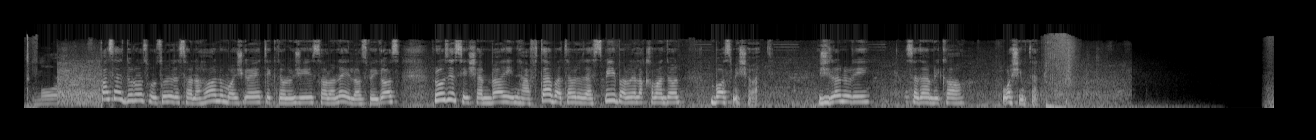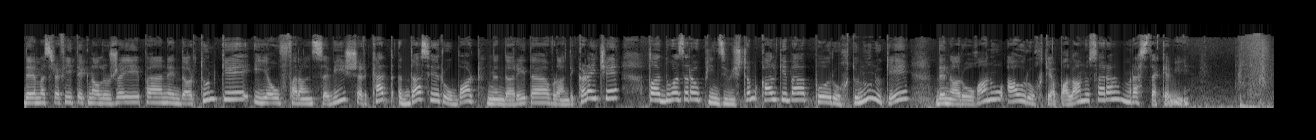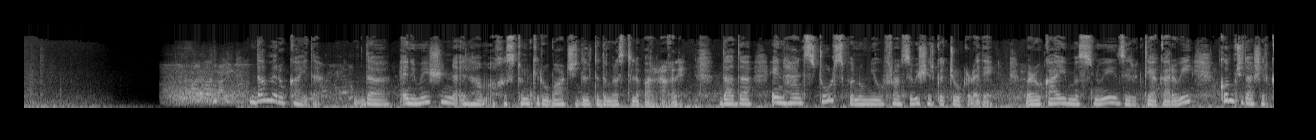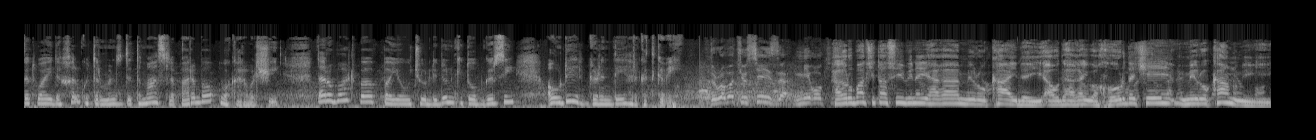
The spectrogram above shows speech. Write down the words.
پس از دو روز حضور رسانه ها نمایشگاه تکنولوژی سالانه لاس ویگاس روز شنبه این هفته به طور رسمی برای لقمندان باز می شود جیلا نوری صدا واشنگتن د مصرفي ټکنالوژۍ په نندارتون کې یو فرانسوي شرکت داسې روبوټ نندارې ته وړاندې کړی چې په 2025م کال کې به په روغتونونو کې د ناروغانو او روغتیاپالانو سره مرسته کوي. دا مروکای ده د انیمیشن نه الهام اخستونکي روباټ چې دلته د مرستې لپاره راغلی دا د انهانس ټولز په نوم یو فرانسوي شرکت جوړ کړی دی مروکای مصنوعي ځیرکتیا کاروي کوم چې دا شرکت وايي د خلکو ترمنځ د تماس لپاره به وکارول شي دا روباټ په یو چورلیدونکو توپ ګرځي او ډېر ګړندی حرکت کوي. هغه روبات چې تاسو یې وینئ هغه میروکای دی او د هغه یوه خور ده چې میروکا نومېږي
